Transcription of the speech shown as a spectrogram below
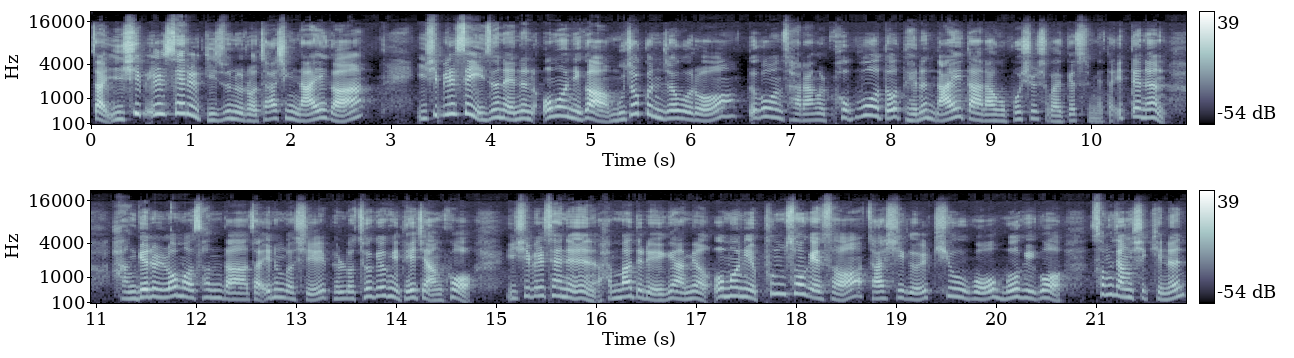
자 21세를 기준으로 자식 나이가 21세 이전에는 어머니가 무조건적으로 뜨거운 사랑을 퍼부어도 되는 나이다라고 보실 수가 있겠습니다. 이때는 한계를 넘어선다. 자, 이런 것이 별로 적용이 되지 않고 21세는 한마디로 얘기하면 어머니의 품속에서 자식을 키우고 먹이고 성장시키는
